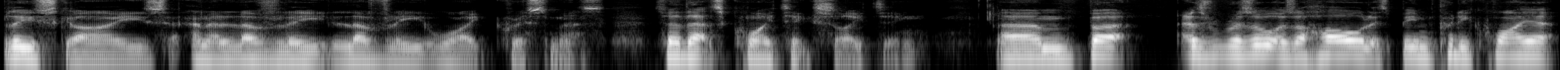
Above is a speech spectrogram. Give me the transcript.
blue skies, and a lovely, lovely white Christmas. So that's quite exciting. Um, but as a resort as a whole, it's been pretty quiet.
